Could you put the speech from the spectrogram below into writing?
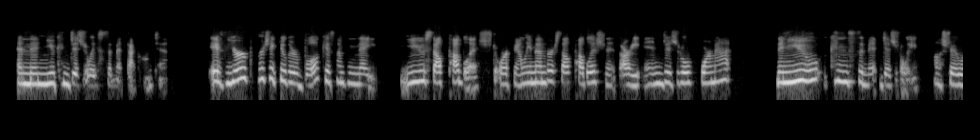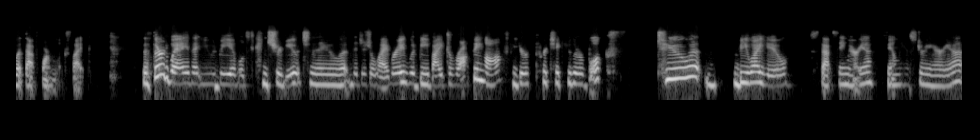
and then you can digitally submit that content. If your particular book is something that you self-published or a family member self-published and it's already in digital format, then you can submit digitally. I'll show you what that form looks like. The third way that you would be able to contribute to the digital library would be by dropping off your particular books to BYU, that same area, family history area,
